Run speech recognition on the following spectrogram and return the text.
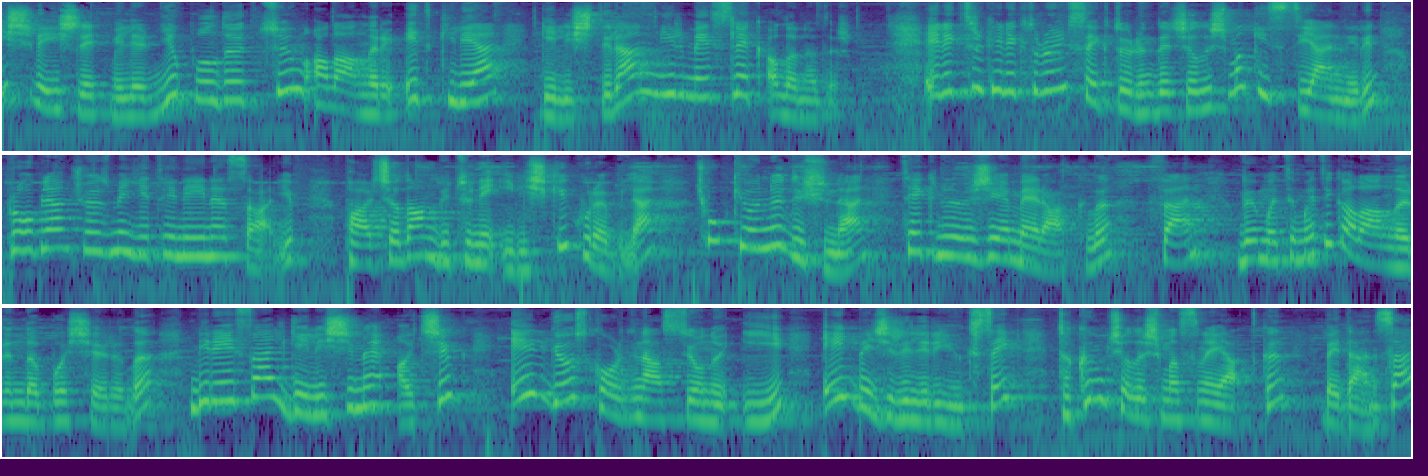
iş ve işletmelerin yapıldığı tüm alanları etkileyen, geliştiren bir meslek alanıdır. Elektrik elektronik sektöründe çalışmak isteyenlerin problem çözme yeteneğine sahip, parçadan bütüne ilişki kurabilen, çok yönlü düşünen, teknolojiye meraklı, fen ve matematik alanlarında başarılı, bireysel gelişime açık, el göz koordinasyonu iyi, el becerileri yüksek, takım çalışmasına yatkın, bedensel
